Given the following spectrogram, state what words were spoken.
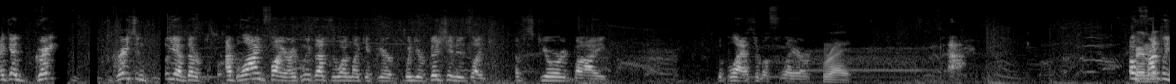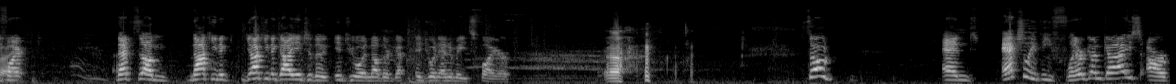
again, great. Grayson, yeah, they're a blind fire. I believe that's the one. Like if your when your vision is like obscured by the blast of a flare. Right. Oh, Friendly friendly, fire. fire. That's um knocking a knocking a guy into the into another into an enemy's fire. Uh, So, and actually, the flare gun guys are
